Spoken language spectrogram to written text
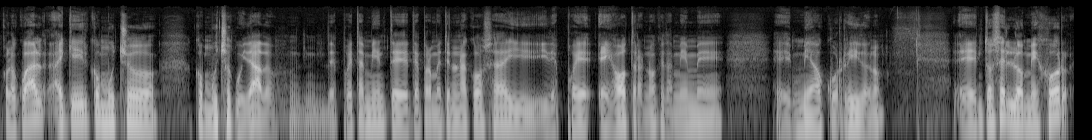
Con lo cual hay que ir con mucho, con mucho cuidado. Después también te, prometen una cosa y, después es otra, ¿no? Que también me, eh, me ha ocurrido, ¿no? Eh, entonces lo mejor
